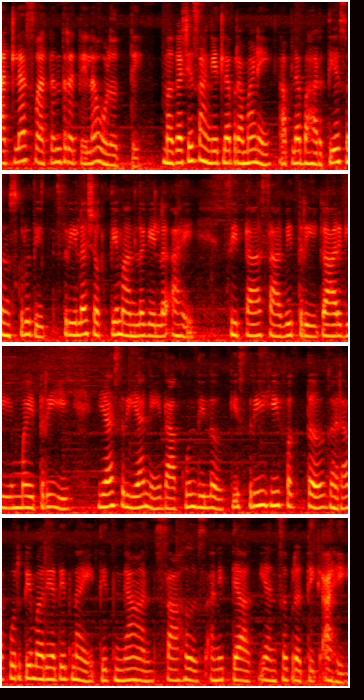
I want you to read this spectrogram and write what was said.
आतल्या स्वातंत्र्यतेला ओळखते. मगाशी सांगितल्याप्रमाणे आपल्या भारतीय संस्कृतीत स्त्रीला शक्ती मानलं गेलं आहे. सीता सावित्री गार्गी मैत्रेयी या स्त्रियांनी दाखवून दिलं की स्त्री ही फक्त घरापुरती मर्यादित नाही ती ज्ञान साहस आणि त्याग यांचं प्रतीक आहे.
